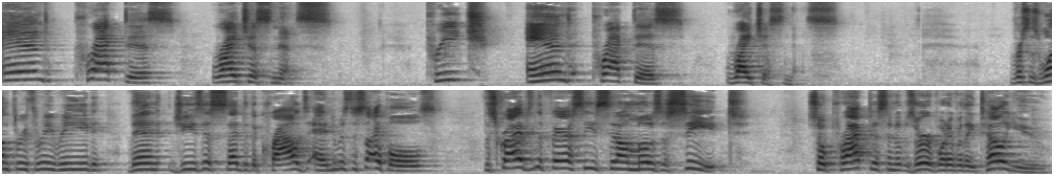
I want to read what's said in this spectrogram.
and practice righteousness. Preach and practice righteousness. Verses 1 through 3 read Then Jesus said to the crowds and to his disciples, The scribes and the Pharisees sit on Moses' seat, so practice and observe whatever they tell you,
